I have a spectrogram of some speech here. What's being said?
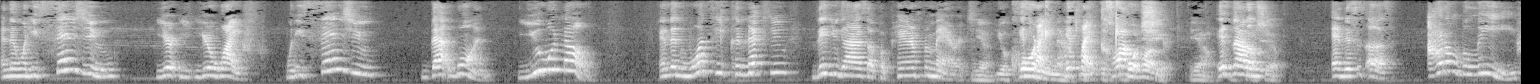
And then when he sends you your your wife, when he sends you that one, you will know. And then once he connects you, then you guys are preparing for marriage. Yeah, you're courting it's like, now. It's like it's clockwork. Courtship. Yeah, it's not courtship. a. And this is us. I don't believe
